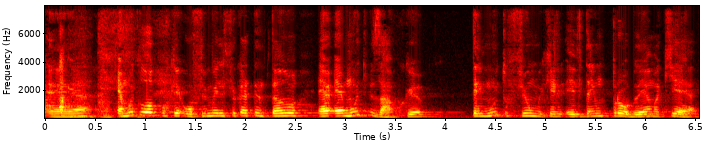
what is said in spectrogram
É, é muito louco porque o filme ele fica tentando. É, é muito bizarro, porque tem muito filme que ele, ele tem um problema que é.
